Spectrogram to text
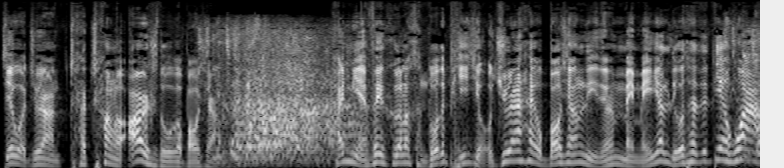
结果就让他唱了二十多个包厢，还免费喝了很多的啤酒，居然还有包厢里的美眉要留他的电话。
